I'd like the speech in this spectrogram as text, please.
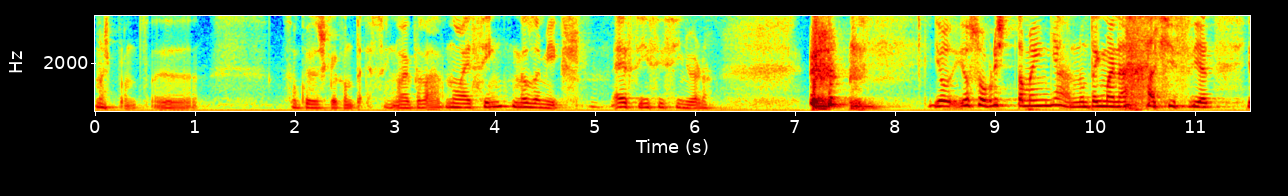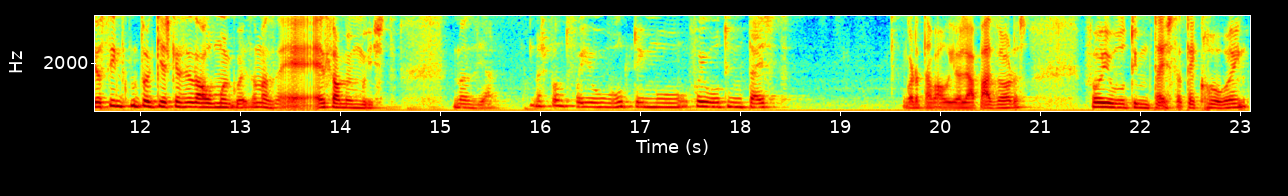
Mas pronto, uh, são coisas que acontecem, não é verdade? Não é assim, meus amigos? É assim, sim, senhora. Eu, eu sobre isto também já, não tenho mais nada a dizer. Eu sinto que me estou aqui a esquecer de alguma coisa, mas é, é só mesmo isto. Mas já. Mas pronto, foi o último, foi o último teste. Agora estava ali a olhar para as horas. Foi o último teste, até correu bem.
